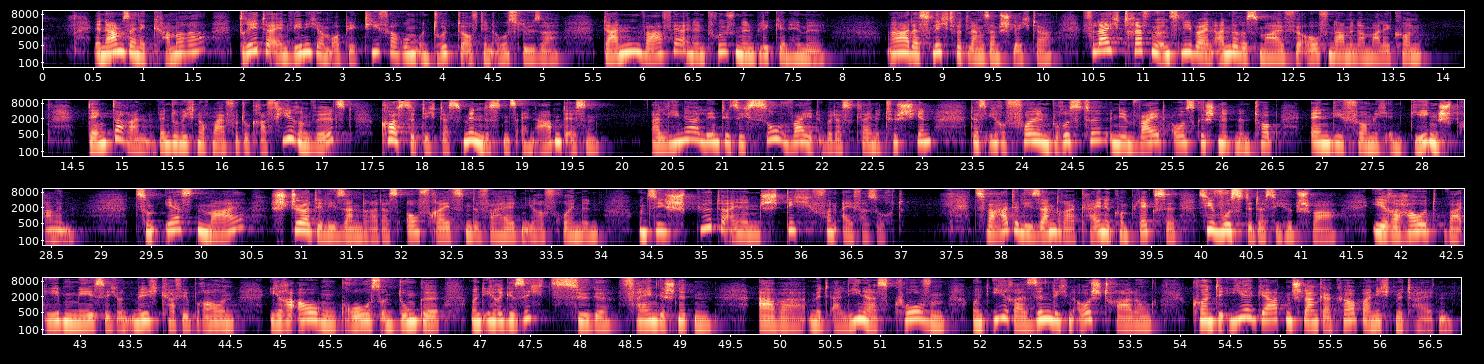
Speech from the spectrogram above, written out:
Er nahm seine Kamera, drehte ein wenig am Objektiv herum und drückte auf den Auslöser. Dann warf er einen prüfenden Blick gen Himmel. Ah, das Licht wird langsam schlechter. Vielleicht treffen wir uns lieber ein anderes Mal für Aufnahmen am Malekon. Denk daran, wenn du mich noch mal fotografieren willst, kostet dich das mindestens ein Abendessen. Alina lehnte sich so weit über das kleine Tischchen, dass ihre vollen Brüste in dem weit ausgeschnittenen Top Andy förmlich entgegensprangen. Zum ersten Mal störte Lisandra das aufreizende Verhalten ihrer Freundin und sie spürte einen Stich von Eifersucht. Zwar hatte Lisandra keine Komplexe, sie wusste, dass sie hübsch war. Ihre Haut war ebenmäßig und milchkaffeebraun, ihre Augen groß und dunkel und ihre Gesichtszüge fein geschnitten. Aber mit Alinas Kurven und ihrer sinnlichen Ausstrahlung konnte ihr gärtenschlanker Körper nicht mithalten.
